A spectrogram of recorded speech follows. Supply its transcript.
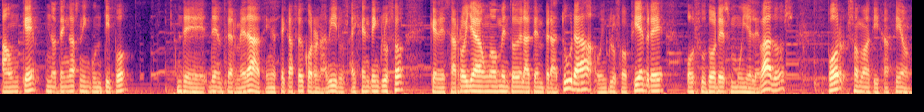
aunque no tengas ningún tipo de, enfermedad, en este caso el coronavirus. Hay gente incluso que desarrolla un aumento de la temperatura o incluso fiebre o sudores muy elevados por somatización.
